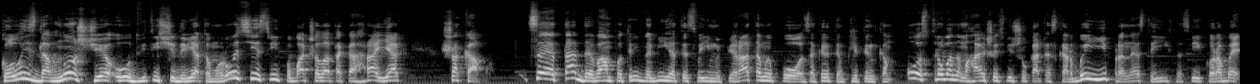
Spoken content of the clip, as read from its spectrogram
колись давно, ще у 2009 році, світ побачила така гра, як Шакал. Це та, де вам потрібно бігати своїми піратами по закритим клітинкам острова, намагаючись відшукати скарби і принести їх на свій корабель.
